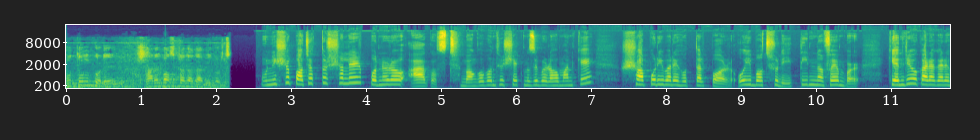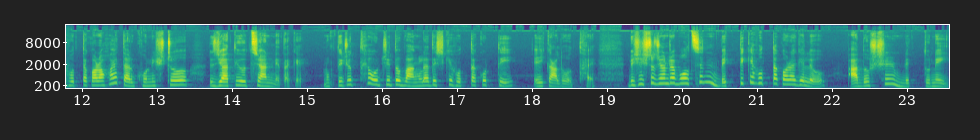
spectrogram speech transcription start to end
নতুন করে সাড়ে পাঁচ টাকা দাবি করছে। উনিশশো পঁচাত্তর সালের পনেরো আগস্ট বঙ্গবন্ধু শেখ মুজিবুর রহমানকে সপরিবারে হত্যার পর ওই বছরই তিন নভেম্বর কেন্দ্রীয় কারাগারে হত্যা করা হয় তার ঘনিষ্ঠ জাতীয় চার নেতাকে। মুক্তিযুদ্ধে অর্জিত বাংলাদেশকে হত্যা করতেই এই কালো অধ্যায়। বিশিষ্টজনরা বলছেন, ব্যক্তিকে হত্যা করা গেলেও আদর্শের মৃত্যু নেই।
